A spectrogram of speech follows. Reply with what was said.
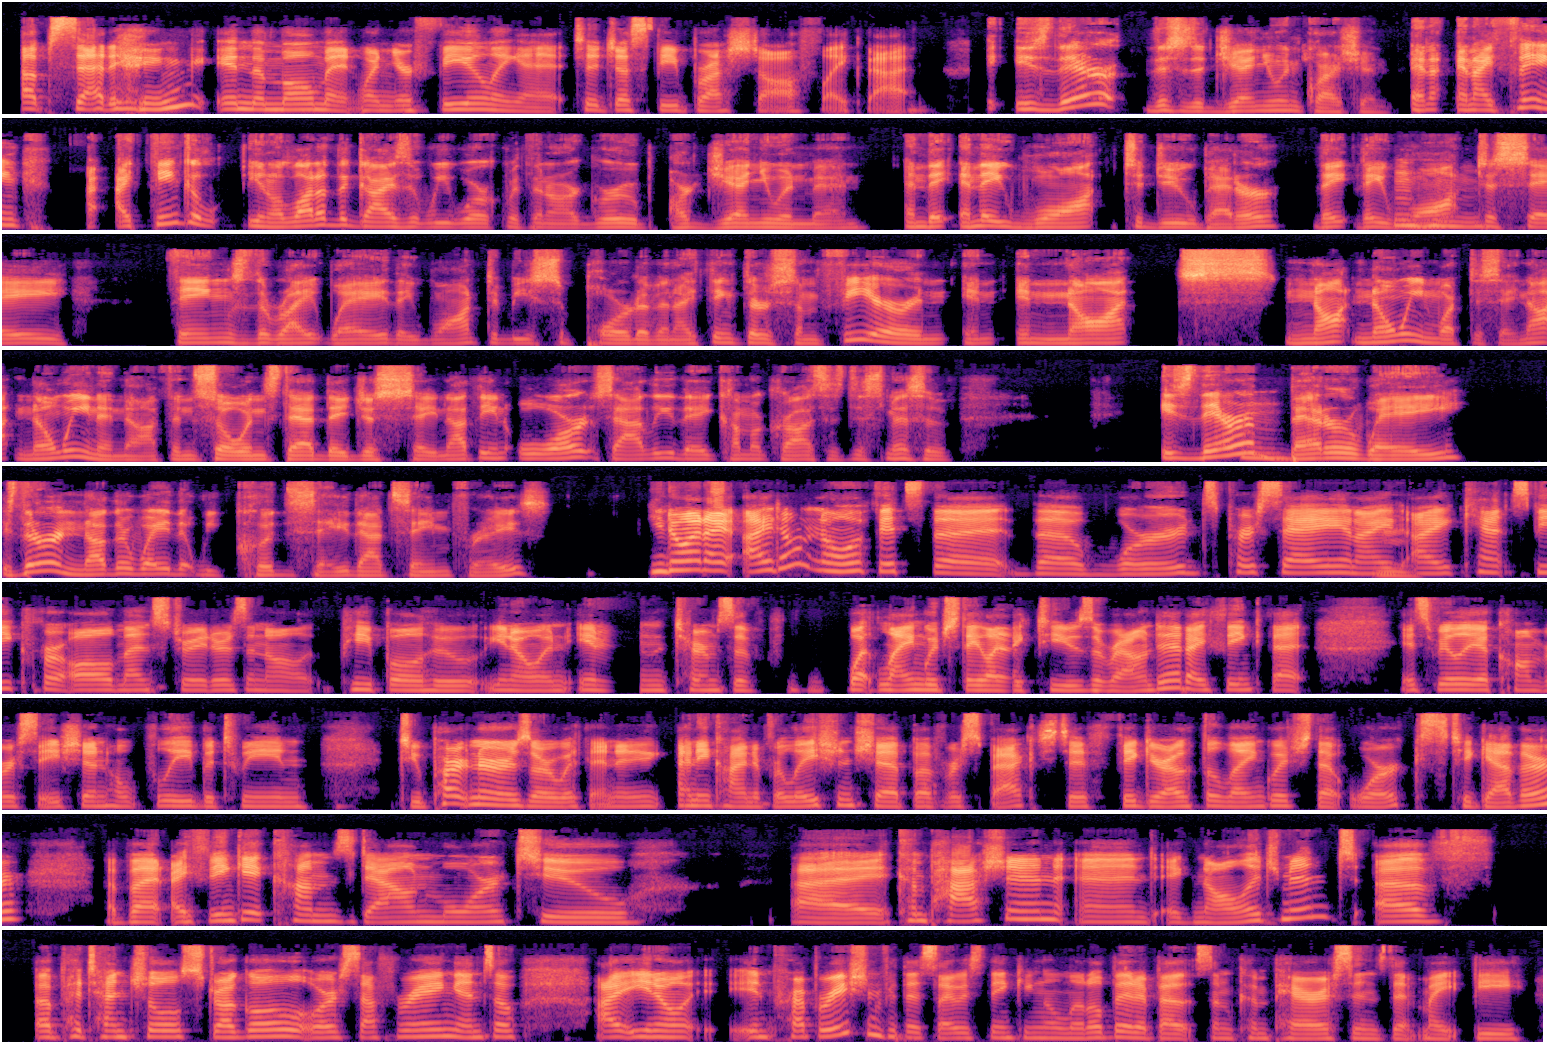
upsetting in the moment when you're feeling it to just be brushed off like that. Is there this is a genuine question. And and I think I think you know a lot of the guys that we work with in our group are genuine men and they and they want to do better. They they mm-hmm. want to say things the right way. They want to be supportive and I think there's some fear in in in not not knowing what to say, not knowing enough and so instead they just say nothing or sadly they come across as dismissive. Is there a mm. better way? Is there another way that we could say that same phrase? You know what? I, I don't know if it's the the words per se, and I, mm. I can't speak for all menstruators and all people who, you know, in, in terms of what language they like to use around it. I think that it's really a conversation, hopefully, between two partners or within any, any kind of relationship of respect to figure out the language that works together. But I think it comes down more to uh, compassion and acknowledgement of a potential struggle or suffering. And so I, you know, in preparation for this, I was thinking a little bit about some comparisons that might be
